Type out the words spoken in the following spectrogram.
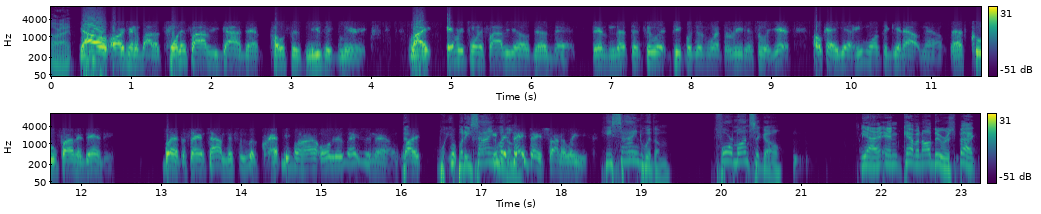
all right. Y'all arguing about a 25 year guy that posts his music lyrics. Like, every 25 year old does that. There's nothing to it. People just want to read into it. Yes, okay, yeah, he wants to get out now. That's cool, fine, and dandy. But at the same time, this is a crappy behind organization now. The- like, but he signed with them. JJ's trying to leave. He signed with them four months ago. Yeah, and Kevin, all due respect,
